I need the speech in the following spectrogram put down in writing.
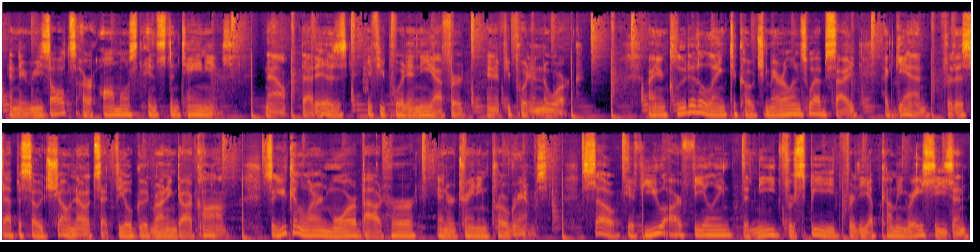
and the results are almost instantaneous. Now, that is if you put in the effort and if you put in the work. I included a link to Coach Marilyn's website, again, for this episode's show notes at feelgoodrunning.com, so you can learn more about her and her training programs. So, if you are feeling the need for speed for the upcoming race season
